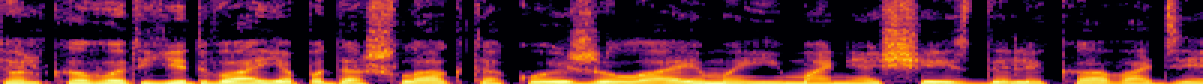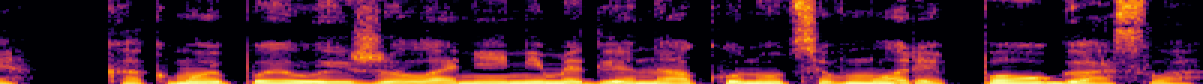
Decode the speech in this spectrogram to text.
только вот едва я подошла к такой желаемой и манящей издалека воде, как мой пыл и желание немедленно окунуться в море поугасло.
